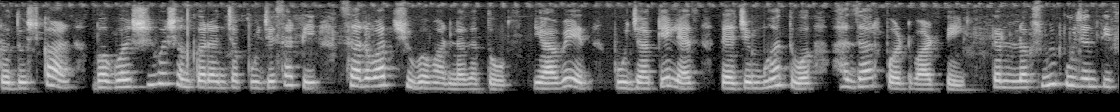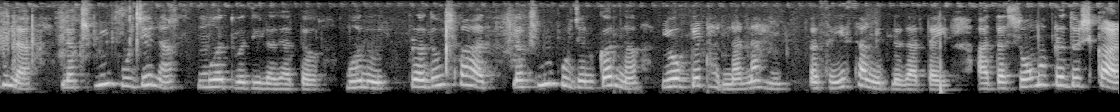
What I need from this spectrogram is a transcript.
प्रदुष्काळ भगवान शिवशंकरांच्या पूजेसाठी सर्वात शुभ मानला जातो. या वेद पूजा केल्यास त्याचे महत्त्व हजार पट वाढते. तर लक्ष्मीपूजन तिथीला लक्ष्मीपूजेला महत्त्व दिलं जातं. म्हणून प्रदोषकाळात लक्ष्मीपूजन करणं योग्य ठरणार नाही असंही सांगितलं जात आहे. आता सोमप्रदोष काळ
